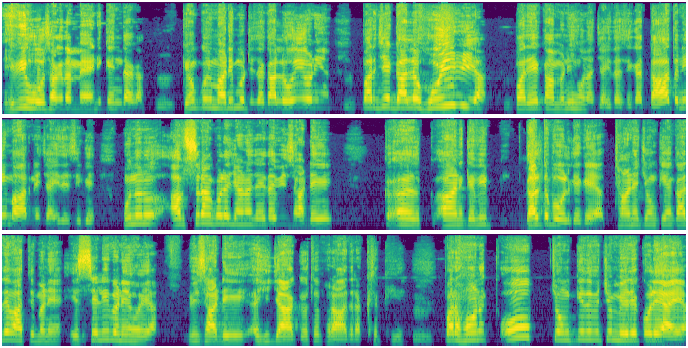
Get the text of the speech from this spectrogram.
ਇਹ ਵੀ ਹੋ ਸਕਦਾ ਮੈਂ ਨਹੀਂ ਕਹਿੰਦਾਗਾ। ਕਿਉਂ? ਕੋਈ ਮਾੜੀ ਮੋਟੀ ਤਾਂ ਗੱਲ ਹੋਈ ਹੋਣੀ ਆ। ਪਰ ਜੇ ਗੱਲ ਹੋਈ ਵੀ ਆ ਪਰ ਇਹ ਕੰਮ ਨਹੀਂ ਹੋਣਾ ਚਾਹੀਦਾ ਸੀਗਾ। ਦਾਤ ਨਹੀਂ ਮਾਰਨੇ ਚਾਹੀਦੇ ਸੀਗੇ। ਉਹਨਾਂ ਨੂੰ ਅਫਸਰਾਂ ਕੋਲੇ ਜਾਣਾ ਚਾਹੀਦਾ ਵੀ ਸਾਡੇ ਆਣ ਕੇ ਵੀ ਗਲਤ ਬੋਲ ਕੇ ਗਿਆ। ਥਾਣੇ ਚੌਂਕੀਆਂ ਕਾਦੇ ਵਾਸਤੇ ਬਣੇ ਇਸੇ ਲਈ ਬਣੇ ਹੋਏ ਆ ਵੀ ਸਾਡੀ ਅਸੀਂ ਜਾ ਕੇ ਉੱਥੇ ਫਰਾਦ ਰੱਖ ਸਕੀਏ। ਪਰ ਹੁਣ ਉਹ ਚੌਂਕੀ ਦੇ ਵਿੱਚੋਂ ਮੇਰੇ ਕੋਲੇ ਆਏ ਆ।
